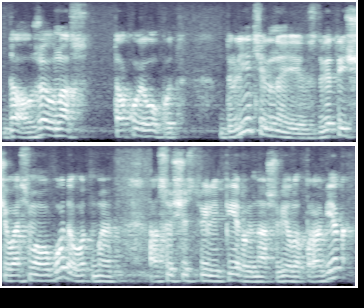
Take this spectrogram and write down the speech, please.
Да, уже у нас такой опыт длительный. С 2008 года вот мы осуществили первый наш велопробег –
